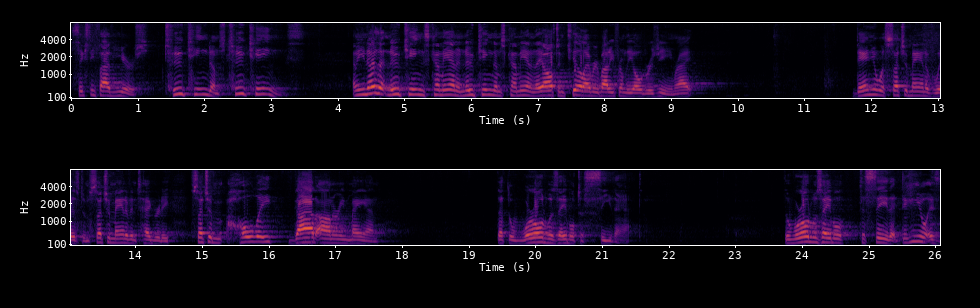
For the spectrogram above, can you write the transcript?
65 years, two kingdoms, two kings. I mean, you know that new kings come in and new kingdoms come in, and they often kill everybody from the old regime, right? Daniel was such a man of wisdom, such a man of integrity, such a holy, God honoring man that the world was able to see that. The world was able to see that Daniel is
